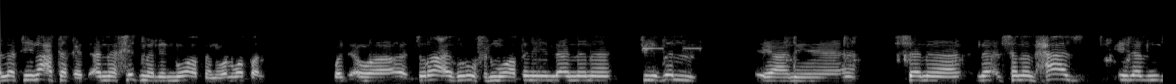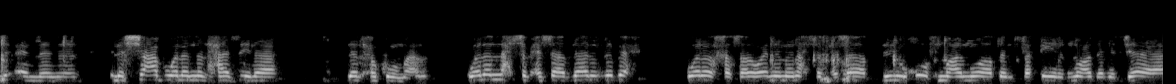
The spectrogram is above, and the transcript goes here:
التي نعتقد انها خدمة للمواطن والوطن وتراعي ظروف المواطنين لأننا في ظل يعني سنة سننحاز إلى إلى الشعب ولن ننحاز إلى للحكومة. ولن نحسب حساب لا للربح ولا الخسارة وإنما نحسب حساب للوقوف مع المواطن الفقير المعدم الجائع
